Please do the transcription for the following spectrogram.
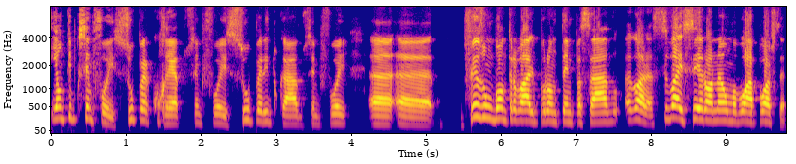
e, é um tipo que sempre foi super correto, sempre foi super educado, sempre foi... Uh, fez um bom trabalho por onde tem passado. Agora, se vai ser ou não uma boa aposta,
